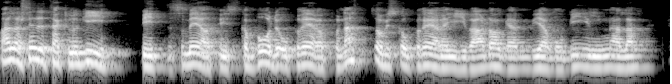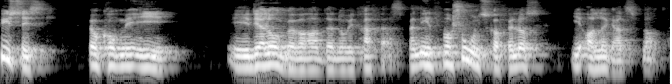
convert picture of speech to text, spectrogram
Og Ellers er det teknologibiten som er at vi skal både operere på nett og vi skal operere i hverdagen via mobilen eller fysisk ved å komme i, i dialog med hverandre når vi treffes. Men informasjon skal følge oss i alle grenseflater.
